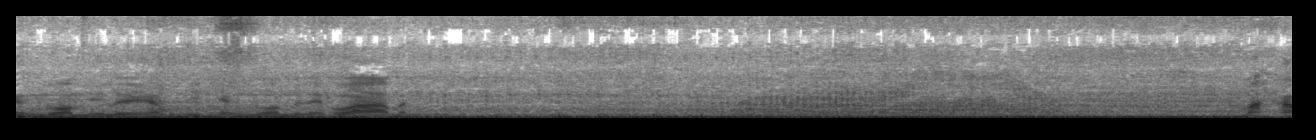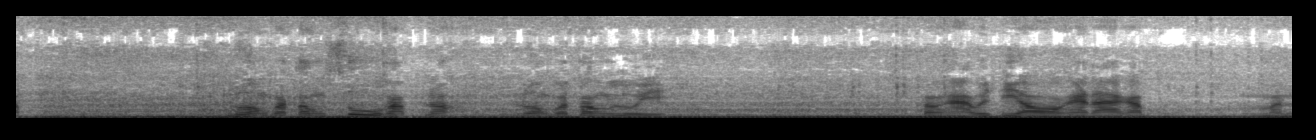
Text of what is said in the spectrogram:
ยังน่วมอยู่เลยครับดินยังน่วมอยู่เลยเพราะว่ามันมาครับน่วมก็ต้องสู้ครับเนาะน่วมก็ต้องลุย ต้องหาวิธีออกให้ได้ครับ มัน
